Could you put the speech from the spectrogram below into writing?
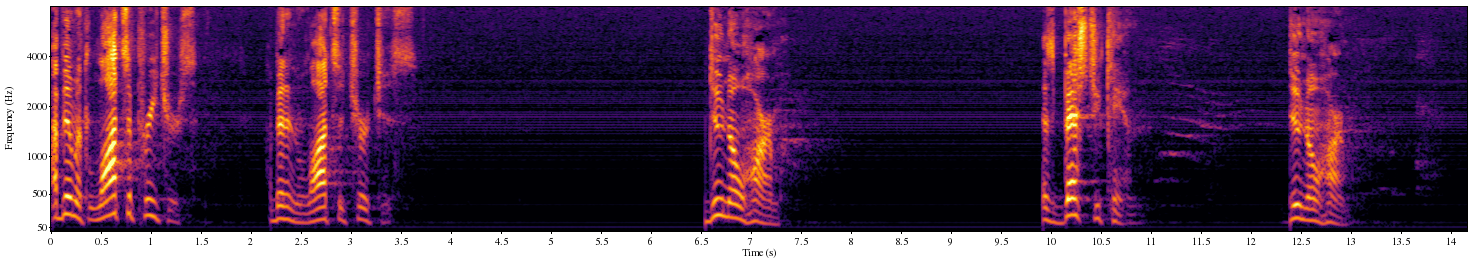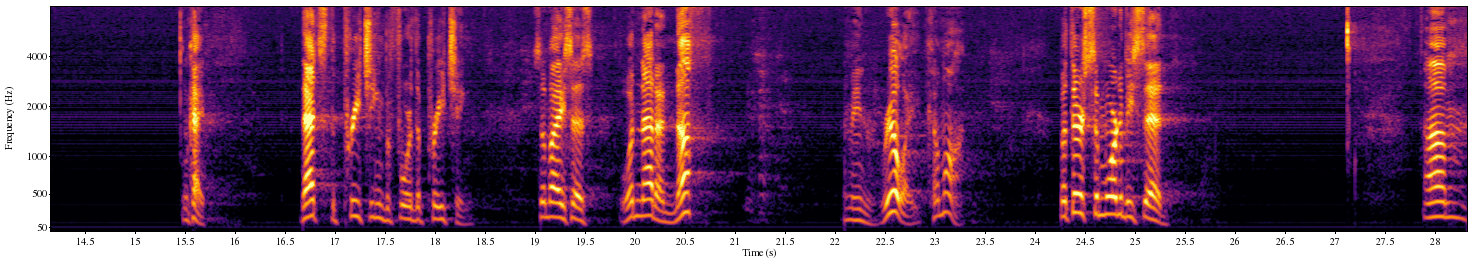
I've been with lots of preachers, I've been in lots of churches. Do no harm as best you can. Do no harm. Okay, that's the preaching before the preaching. Somebody says, wasn't that enough? I mean, really, come on. But there's some more to be said. Um,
